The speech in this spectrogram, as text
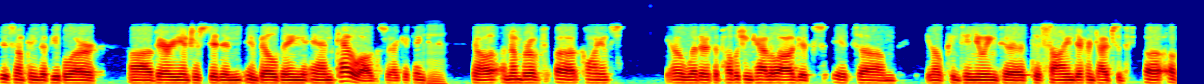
is something that people are uh, very interested in, in building and catalogs. Like I could think, mm. you know, a number of uh, clients, you know, whether it's a publishing catalog, it's, it's, um, you know, continuing to to sign different types of uh, of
